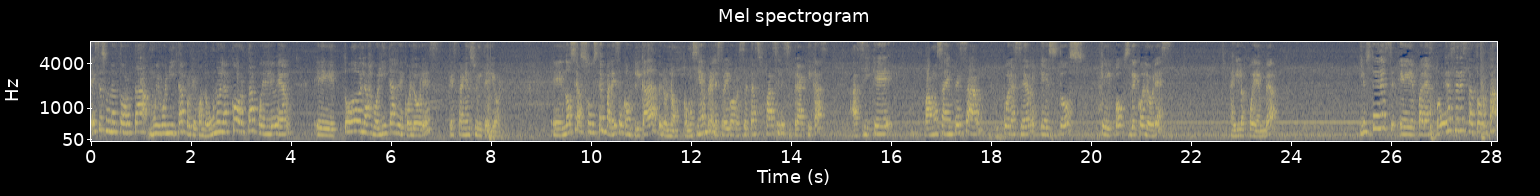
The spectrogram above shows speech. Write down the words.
Esta es una torta muy bonita porque cuando uno la corta puede ver eh, todas las bolitas de colores que están en su interior. Eh, no se asusten, parece complicada, pero no. Como siempre les traigo recetas fáciles y prácticas. Así que vamos a empezar por hacer estos K-Pops de colores. Ahí los pueden ver. Y ustedes eh, para poder hacer esta torta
